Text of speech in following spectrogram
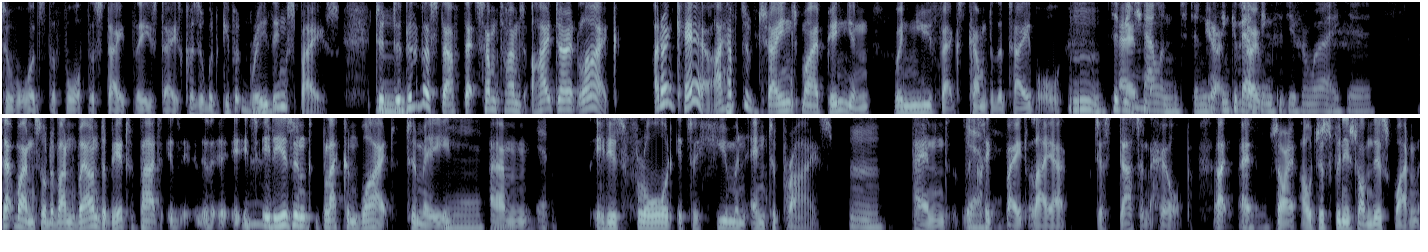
towards the fourth estate these days because it would give it mm. breathing space to, mm. deliver stuff that sometimes I don't like. I don't care. I have to change my opinion when new facts come to the table. Mm, to be and, challenged and you know, think about so things a different way. Yeah. That one sort of unwound a bit, but it, it, it isn't black and white to me. Yeah. Um, yeah. It is flawed. It's a human enterprise. Mm. And the yeah. clickbait layer just doesn't help. I, I, sorry, I'll just finish on this one.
